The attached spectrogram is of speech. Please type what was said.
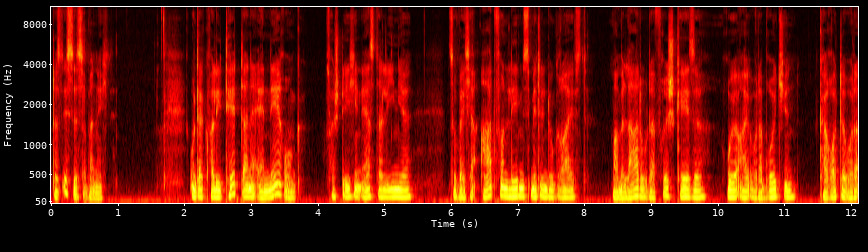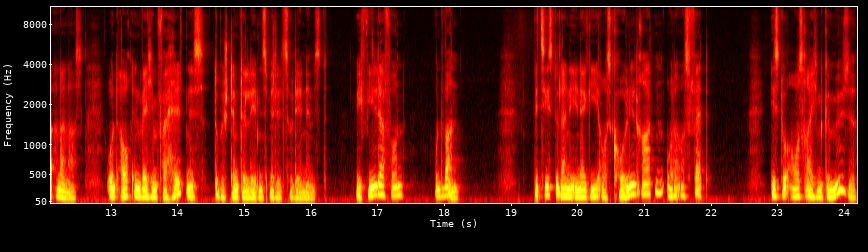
das ist es aber nicht. Unter Qualität deiner Ernährung verstehe ich in erster Linie, zu welcher Art von Lebensmitteln du greifst, Marmelade oder Frischkäse, Rührei oder Brötchen, Karotte oder Ananas und auch in welchem Verhältnis du bestimmte Lebensmittel zu dir nimmst, wie viel davon und wann. Beziehst du deine Energie aus Kohlenhydraten oder aus Fett? Isst du ausreichend Gemüse?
